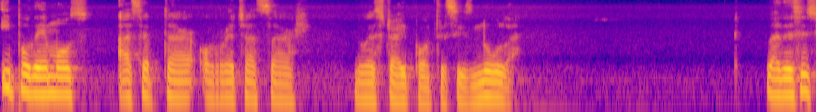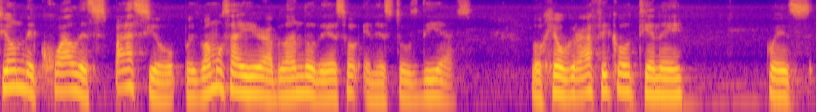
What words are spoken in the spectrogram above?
y podemos aceptar o rechazar nuestra hipótesis nula. La decisión de cuál espacio, pues vamos a ir hablando de eso en estos días. Lo geográfico tiene pues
